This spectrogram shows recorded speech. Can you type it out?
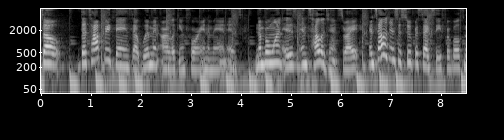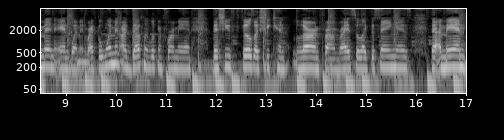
So, the top three things that women are looking for in a man is number one is intelligence, right? Intelligence is super sexy for both men and women, right? But women are definitely looking for a man that she feels like she can learn from, right? So, like the saying is that a man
